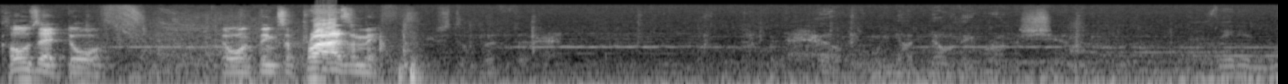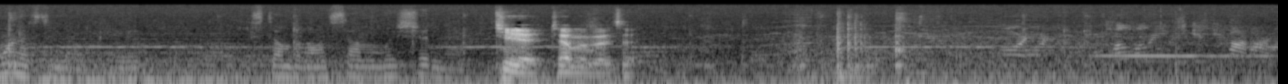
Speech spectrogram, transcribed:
Close that door. No one thinks surprising me. Yeah, tell me about it. Warning. Hull breach in progress.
